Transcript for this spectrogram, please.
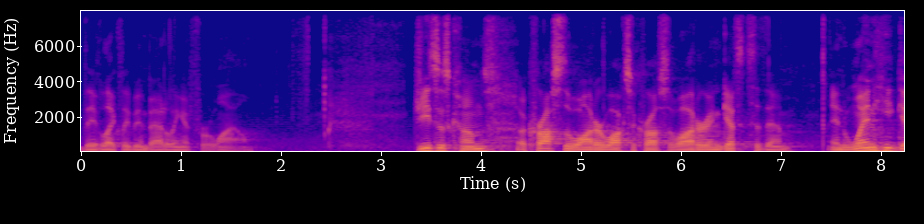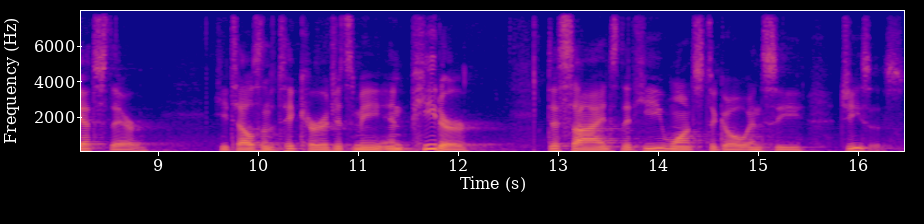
They've likely been battling it for a while. Jesus comes across the water, walks across the water, and gets to them. And when he gets there, he tells them to take courage, it's me. And Peter decides that he wants to go and see Jesus.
